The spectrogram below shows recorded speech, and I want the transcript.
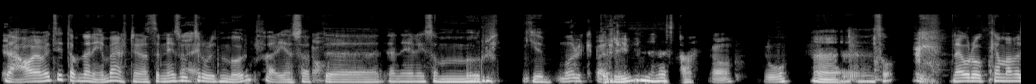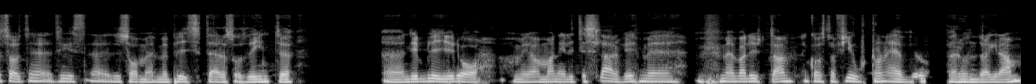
ja, jag vet inte om den är bärnsten. Alltså, den är så Nej. otroligt mörk färgen så att ja. uh, den är liksom mörk, mörk nästan. Ja, jo. Uh, så. Nej, och då kan man väl säga, till, du sa med, med priset där och så, det är inte det blir ju då, om man är lite slarvig med, med valutan, det kostar 14 euro per 100 gram.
